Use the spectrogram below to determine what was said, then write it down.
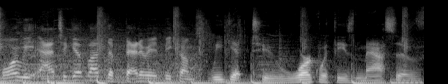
more we add to GitLab, the better it becomes. We get to work with these massive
